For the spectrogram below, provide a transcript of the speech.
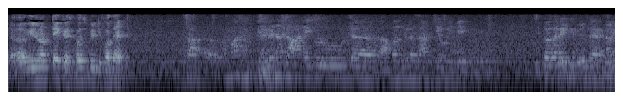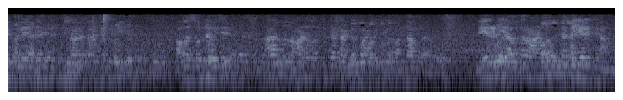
uh, will not take responsibility for that. அம்மா வெளிநாட்டு ஆணைக்குழுவோட அமர்வுல சாட்சியம் கேட்கணும் இப்ப வரைக்கும் இந்த நோய்பிள்ளையில இருந்தால சாட்சியம் அவர் சொன்ன விஷயம் என்னன்னு சொன்னா ராணுவத்தின் கட்டுப்பாட்டுக்குள்ள வந்தா பிறகு நேரடியாக ராணுவத்தை கையளிக்கிறாங்க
